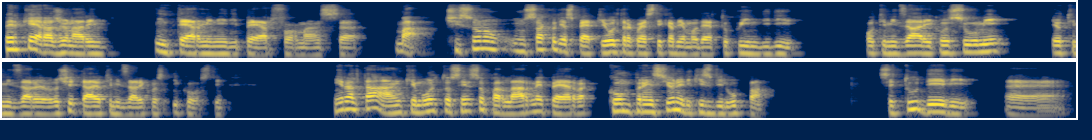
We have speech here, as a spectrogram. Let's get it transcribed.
Perché ragionare in, in termini di performance? Ma ci sono un sacco di aspetti, oltre a questi che abbiamo detto, quindi di ottimizzare i consumi e ottimizzare la velocità e ottimizzare i, cos- i costi. In realtà ha anche molto senso parlarne per comprensione di chi sviluppa. Se tu devi eh,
